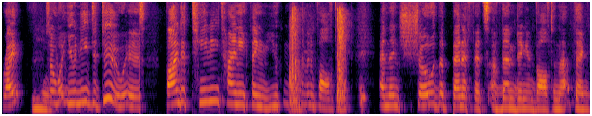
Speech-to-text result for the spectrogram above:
right? Mm-hmm. so what you need to do is find a teeny tiny thing you can get them involved with and then show the benefits of them being involved in that thing.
